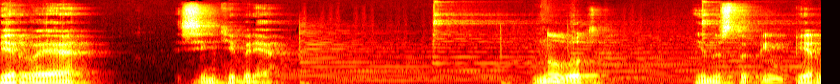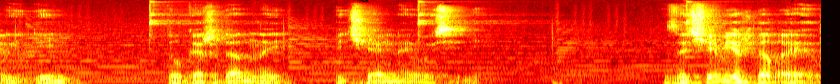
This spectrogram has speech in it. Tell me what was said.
1 сентября. Ну вот, и наступил первый день долгожданной печальной осени. Зачем я ждала его?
